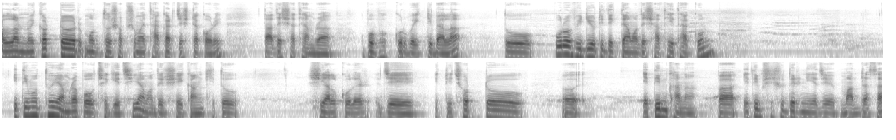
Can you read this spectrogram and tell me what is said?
আল্লাহর নৈকট্যর মধ্যে সবসময় থাকার চেষ্টা করে, তাদের সাথে আমরা উপভোগ করব একটি বেলা। তো পুরো ভিডিওটি দেখতে আমাদের সাথেই থাকুন। ইতিমধ্যেই আমরা পৌঁছে গেছি আমাদের সেই কাঙ্ক্ষিত শিয়ালকোলের যে একটি ছোট্ট এতিমখানা বা এতিম শিশুদের নিয়ে যে মাদ্রাসা,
